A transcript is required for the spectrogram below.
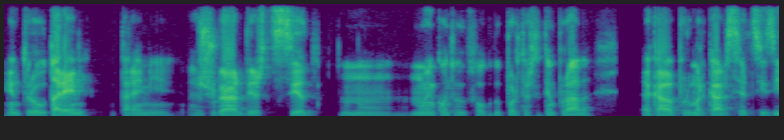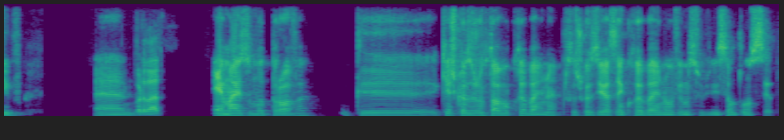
entrou o Taremi, o Taremi a jogar desde cedo num, num encontro do Fogo do Porto esta temporada, acaba por marcar, ser decisivo. Uh, Verdade. É mais uma prova que, que as coisas não estavam a correr bem, não é? Porque se as coisas estivessem a correr bem, não havia uma substituição tão cedo.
